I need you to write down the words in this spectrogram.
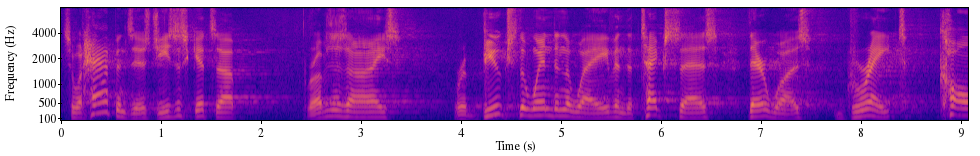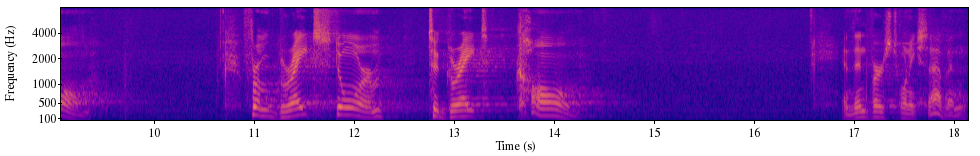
So, what happens is Jesus gets up, rubs his eyes, rebukes the wind and the wave, and the text says there was great calm. From great storm to great calm. And then, verse 27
